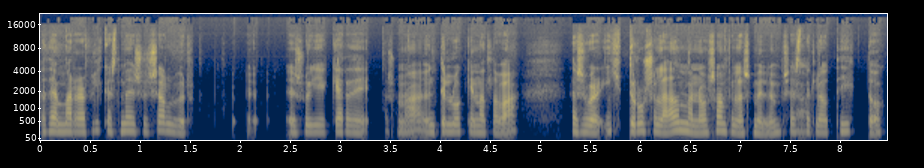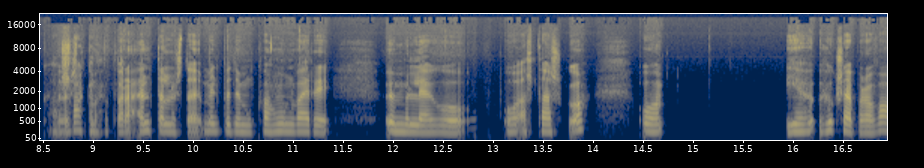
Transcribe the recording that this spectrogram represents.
þegar maður er að fylgast með þessu sjálfur eh, eins og ég gerði svona undir lokin allavega þessu var ítt rosalega aðmann á samfélagsmiðlum sérstaklega á TikTok svakalegt. maður bara endalust að myndböndum hvað hún væri umuleg og, og allt það sko og ég hugsaði bara vá,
